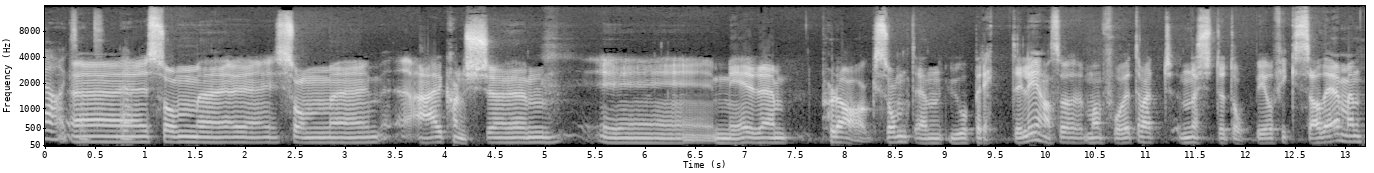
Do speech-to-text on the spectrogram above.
Ja, ikke? Ja. Som, som er kanskje mer plagsomt enn uopprettelig. Altså, man får etter hvert nøstet opp i og fiksa det, men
